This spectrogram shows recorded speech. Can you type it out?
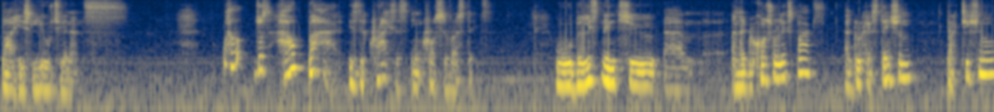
by his lieutenants. Well, just how bad is the crisis in Cross River State? We will be listening to um, an agricultural expert, agric extension practitioner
